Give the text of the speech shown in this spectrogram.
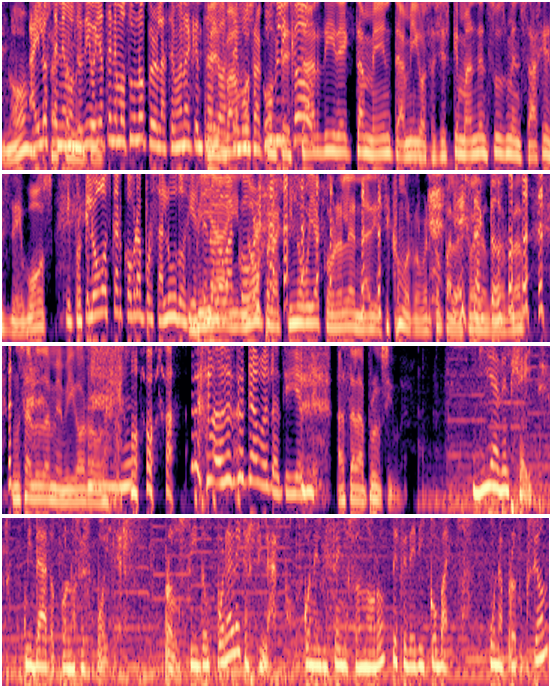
¿no? Ahí los tenemos. Les digo, ya tenemos uno, pero la semana que entra Les lo hacemos vamos a público. contestar directamente, amigos. Así es que manden sus mensajes de voz. Sí, porque luego Oscar cobra por saludos y este no lo va a cobrar. No, pero aquí no voy a cobrarle a nadie, así como Roberto Palazuelos, Exacto. ¿verdad? Un saludo a mi amigo Roberto. Nos escuchamos la siguiente. Hasta la próxima. Guía del Hater. Cuidado con los spoilers. Producido por Ale Garcilaso, con el diseño sonoro de Federico Baños. Una producción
